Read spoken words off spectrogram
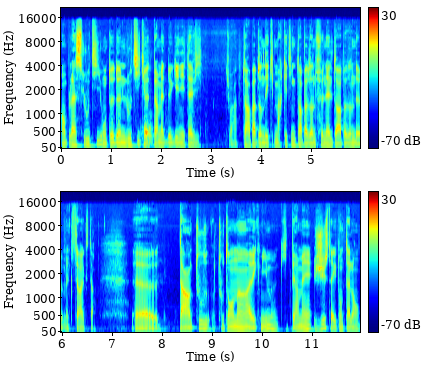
en place l'outil, on te donne l'outil qui va te permettre de gagner ta vie. Tu n'auras pas besoin d'équipe marketing, tu n'auras pas besoin de funnel, tu n'auras pas besoin de. etc. etc. Euh, tu as tout, tout en un avec Mime qui te permet, juste avec ton talent,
